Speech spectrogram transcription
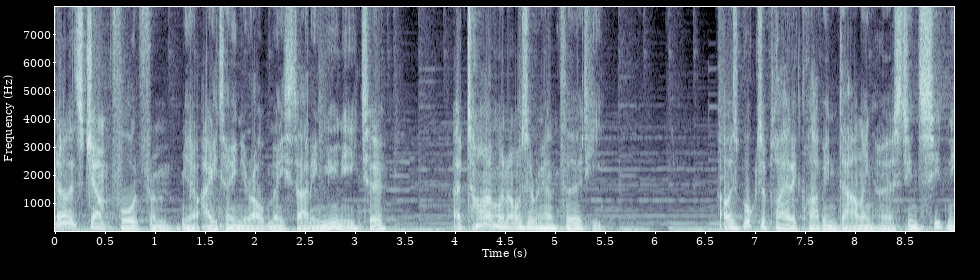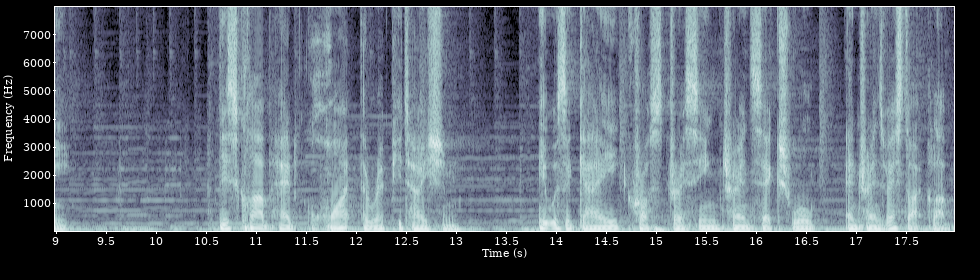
Now let's jump forward from, you know, 18 year old me starting uni to a time when I was around 30. I was booked to play at a club in Darlinghurst in Sydney. This club had quite the reputation. It was a gay, cross dressing, transsexual, and transvestite club.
